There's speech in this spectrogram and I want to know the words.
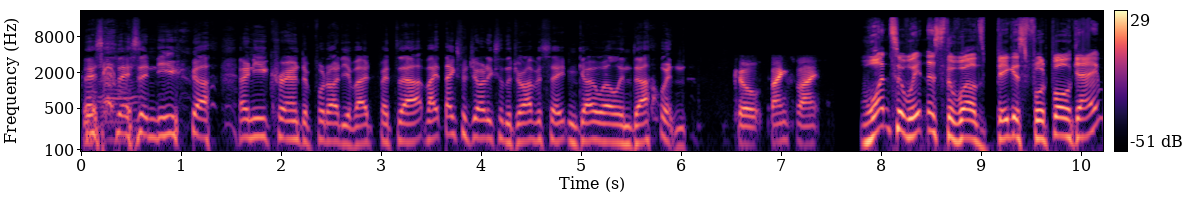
there's, there's a new uh, a new crown to put on you, mate. But uh, mate, thanks for joining us in the driver's seat and go well in Darwin. Cool. Thanks, mate. Want to witness the world's biggest football game?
